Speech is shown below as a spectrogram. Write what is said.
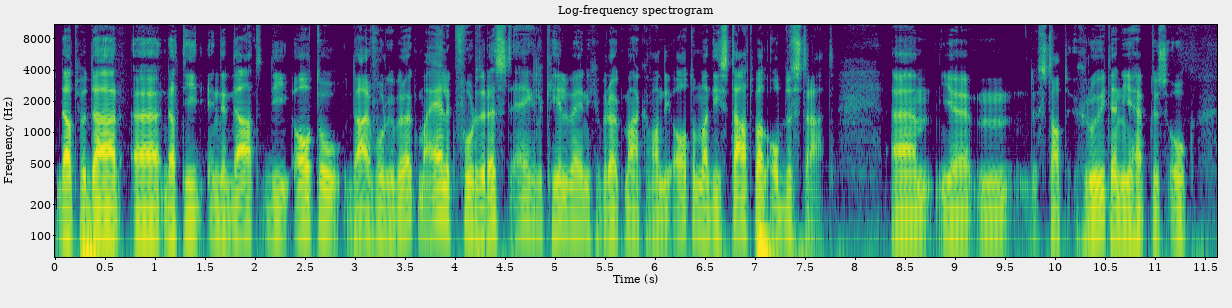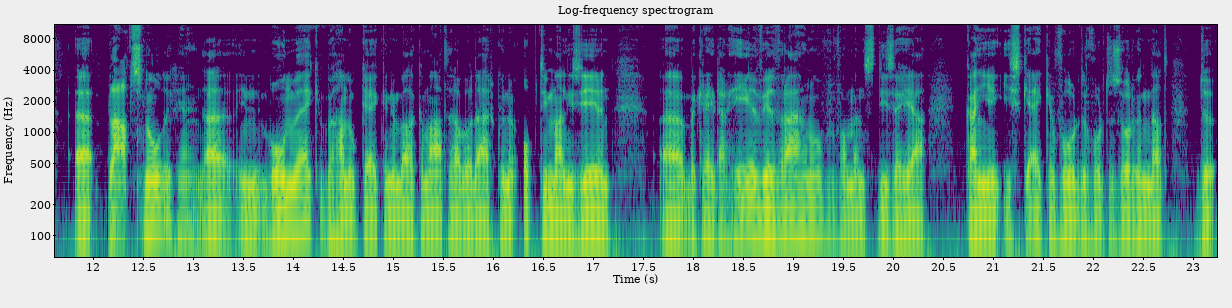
dat we daar, uh, dat die inderdaad die auto daarvoor gebruiken, maar eigenlijk voor de rest eigenlijk heel weinig gebruik maken van die auto, maar die staat wel op de straat. Um, je, mm, de stad groeit en je hebt dus ook uh, plaats nodig hè, in woonwijken. We gaan ook kijken in welke mate dat we daar kunnen optimaliseren. we krijgen daar heel veel vragen over van mensen die zeggen ja, kan je eens kijken voor ervoor te zorgen dat de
